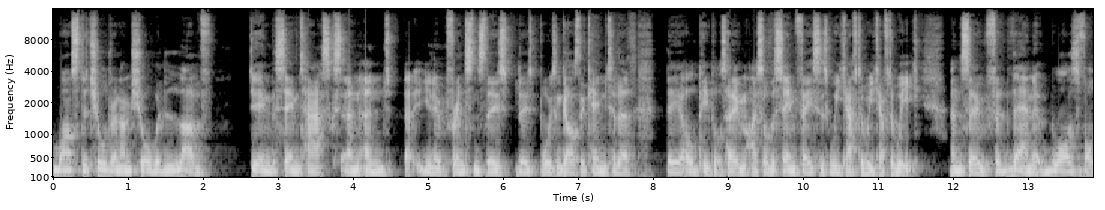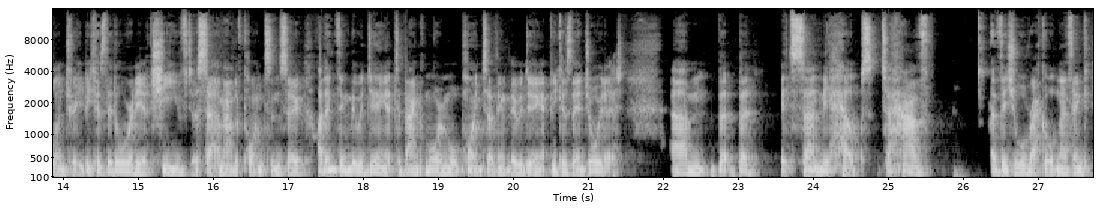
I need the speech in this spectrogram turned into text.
whilst the children, I'm sure, would love doing the same tasks, and and uh, you know, for instance, those those boys and girls that came to the the old people's home, I saw the same faces week after week after week. And so for them, it was voluntary because they'd already achieved a set amount of points. And so I don't think they were doing it to bank more and more points. I think they were doing it because they enjoyed it. Um, but but it certainly helps to have a visual record. And I think,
